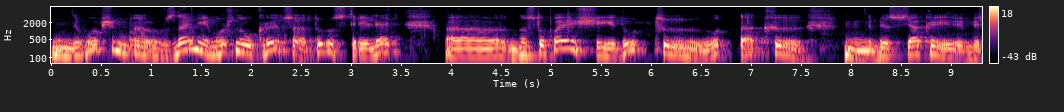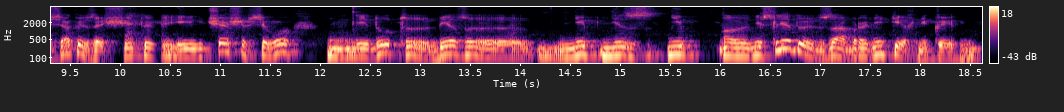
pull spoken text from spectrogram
В общем, в здании можно укрыться, оттуда стрелять. А наступающие идут вот так, без всякой, без всякой защиты. И чаще всего идут без не, не, не не следуют за бронетехникой,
